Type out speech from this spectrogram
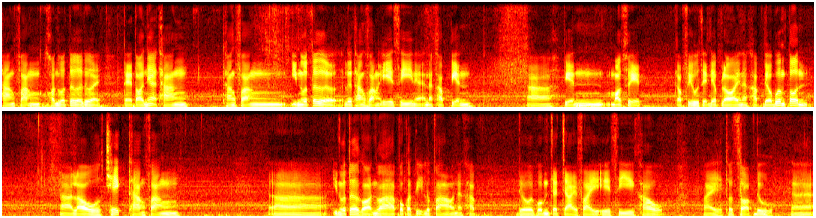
ทางฝั่งคอนเวอร์เตอร์ด้วย แต่ตอนนี้ทางทางฝั่งอินเวอร์เตอร์หรือทางฝั่ง AC เนี่ยนะครับเปลี่ยนเปลี่ยนมอสเฟตกับฟิลเสร็จเรียบร้อยนะครับ เดี๋ยวเบื้องต้นเราเช็คทางฝั่งอินเวอร์เตอร์ก่อนว่าปกติหรือเปล่านะครับ โดยผมจะจ่ายไฟ AC เข้าไปทดสอบดูนะฮะ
